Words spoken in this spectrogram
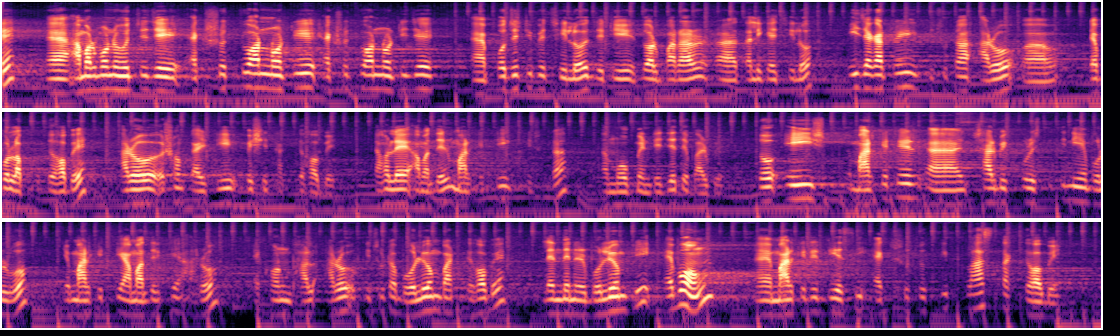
আমার মনে হচ্ছে যে একশো চুয়ান্নটি একশো চুয়ান্নটি যে পজিটিভে ছিল, যেটি দর বাড়ার তালিকায় ছিল, এই জায়গাটাই কিছুটা আরও ডেভেলপ হতে হবে আরও সংখ্যাটি বেশি থাকতে হবে। তাহলে আমাদের মার্কেটটি কিছুটা মুভমেন্টে যেতে পারবে। তো এই মার্কেটের সার্বিক পরিস্থিতি নিয়ে বলব যে মার্কেটটি আমাদেরকে আরও এখন ভালো আরও কিছুটা ভলিউম বাড়তে হবে, লেনদেনের ভলিউমটি এবং মার্কেটের ডিএসসি এক সূচকটি প্লাস থাকতে হবে।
